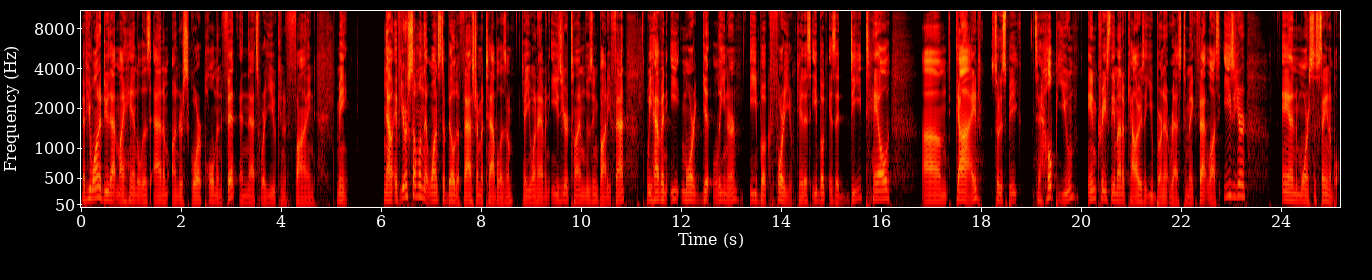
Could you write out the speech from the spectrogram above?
if you want to do that, my handle is Adam underscore Poehlmann Fit, and that's where you can find me. Now, if you're someone that wants to build a faster metabolism, okay, you want to have an easier time losing body fat, we have an Eat More, Get Leaner ebook for you. Okay, this ebook is a detailed um, guide, so to speak, to help you increase the amount of calories that you burn at rest to make fat loss easier and more sustainable.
